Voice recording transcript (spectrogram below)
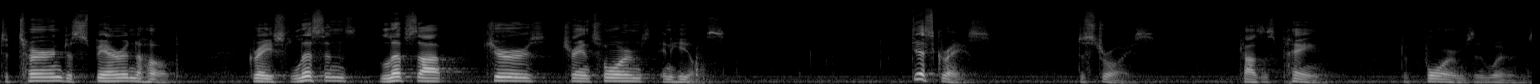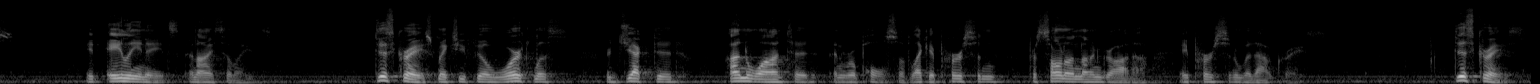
to turn despair into hope. Grace listens, lifts up, cures, transforms, and heals. Disgrace destroys, causes pain, deforms, and wounds. It alienates and isolates. Disgrace makes you feel worthless rejected, unwanted, and repulsive, like a person, persona non grata, a person without grace. Disgrace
